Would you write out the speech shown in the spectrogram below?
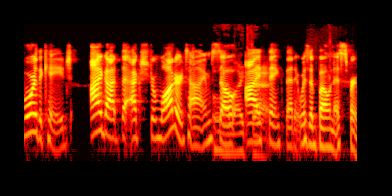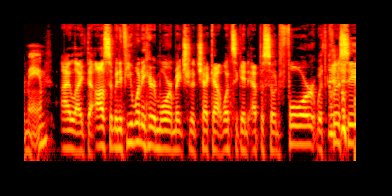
for the cage, I got the extra water time, so I, like I, think that it was a bonus for me. I like that. Awesome. And if you want to hear more, make sure to check out once again episode four with Chrissy.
